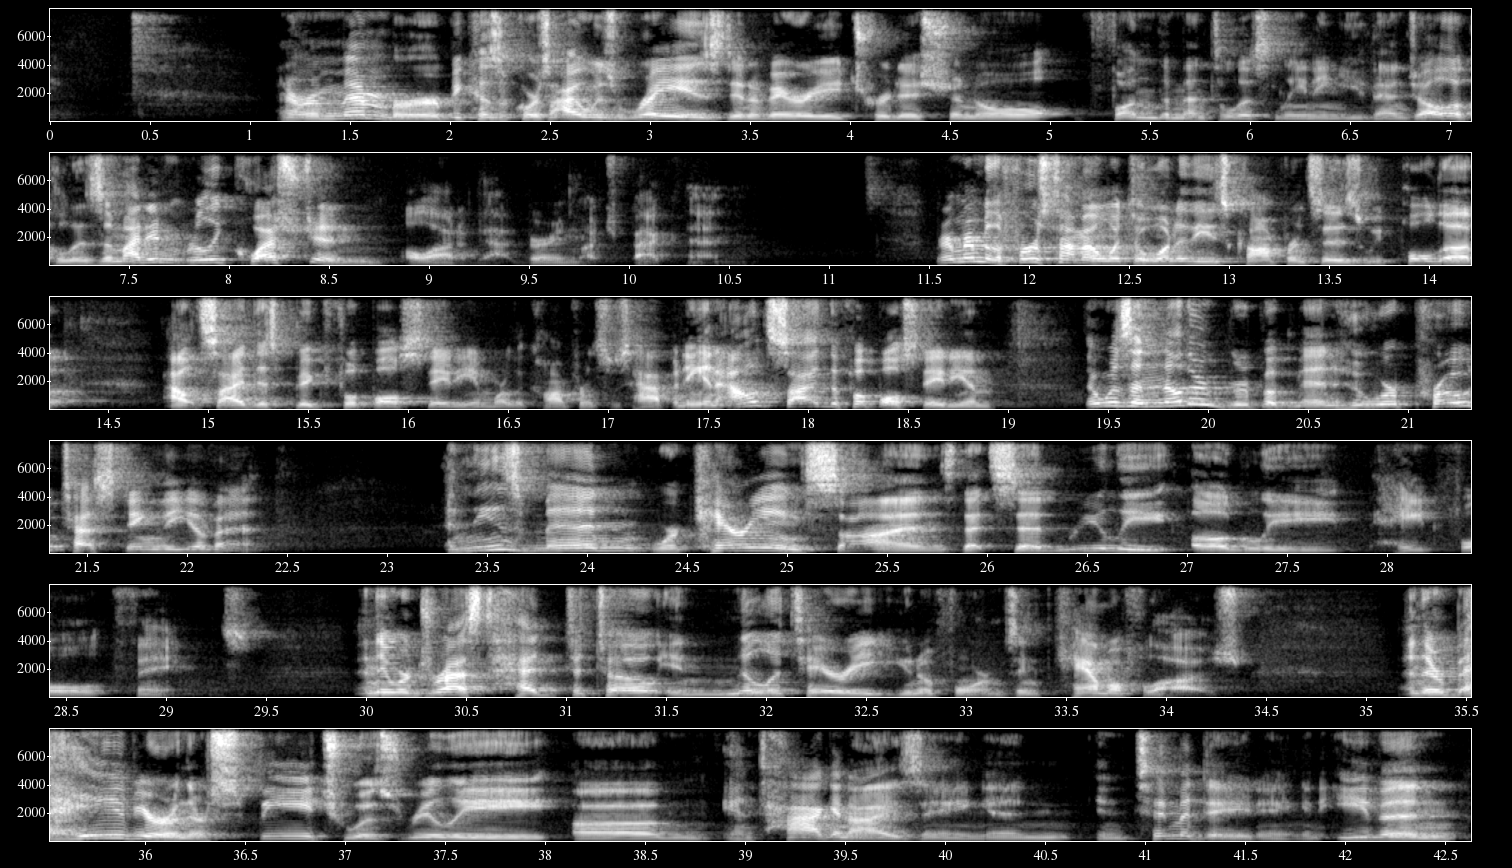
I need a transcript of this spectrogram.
And I remember, because of course I was raised in a very traditional, fundamentalist leaning evangelicalism, I didn't really question a lot of that very much back then. I remember the first time I went to one of these conferences, we pulled up outside this big football stadium where the conference was happening. And outside the football stadium, there was another group of men who were protesting the event. And these men were carrying signs that said really ugly, hateful things. And they were dressed head to toe in military uniforms and camouflage. And their behavior and their speech was really um, antagonizing and intimidating and even,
